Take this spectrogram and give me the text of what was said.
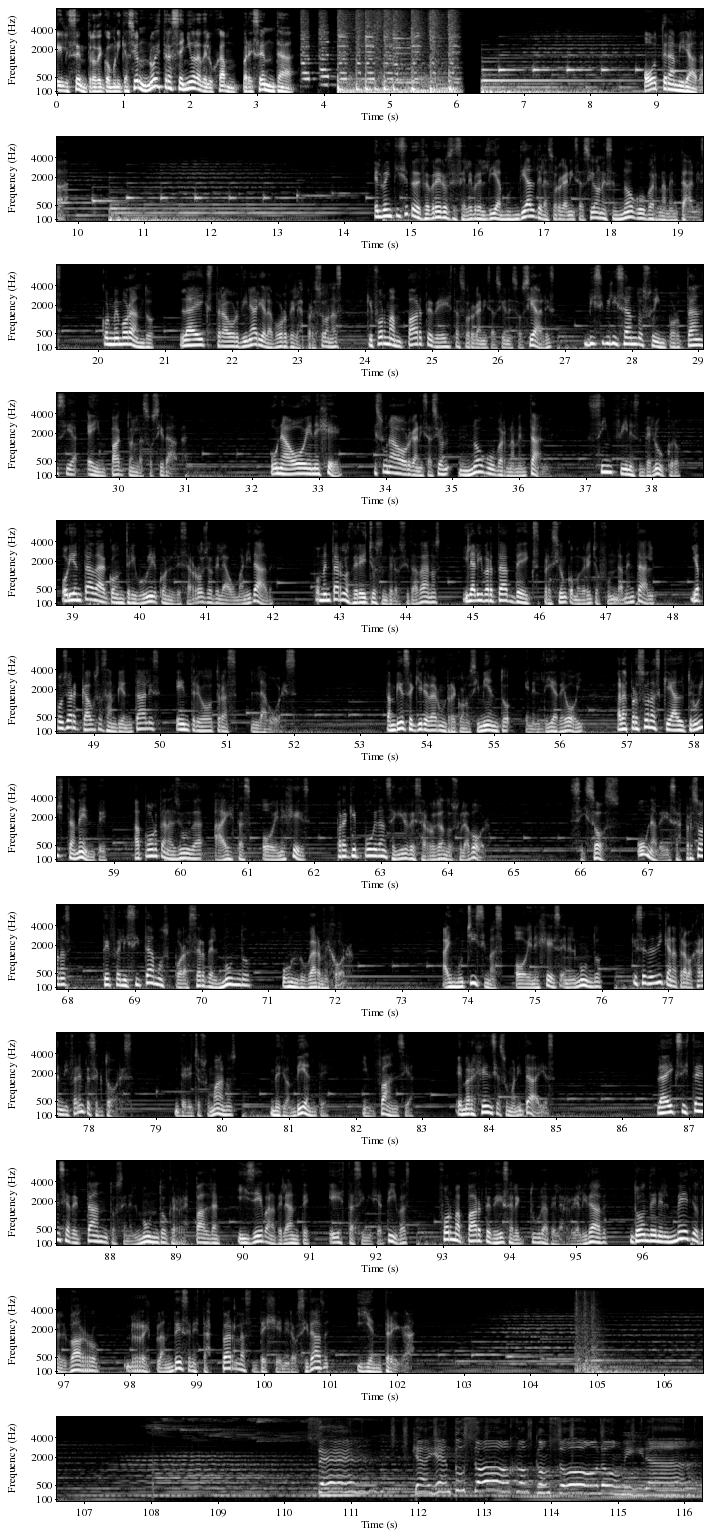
El Centro de Comunicación Nuestra Señora de Luján presenta Otra mirada. El 27 de febrero se celebra el Día Mundial de las Organizaciones No Gubernamentales, conmemorando la extraordinaria labor de las personas que forman parte de estas organizaciones sociales visibilizando su importancia e impacto en la sociedad. Una ONG es una organización no gubernamental, sin fines de lucro, orientada a contribuir con el desarrollo de la humanidad, fomentar los derechos de los ciudadanos y la libertad de expresión como derecho fundamental y apoyar causas ambientales, entre otras labores. También se quiere dar un reconocimiento en el día de hoy a las personas que altruistamente aportan ayuda a estas ONGs para que puedan seguir desarrollando su labor. Si sos una de esas personas, te felicitamos por hacer del mundo un lugar mejor. Hay muchísimas ONGs en el mundo que se dedican a trabajar en diferentes sectores. Derechos humanos, medio ambiente, infancia, emergencias humanitarias, la existencia de tantos en el mundo que respaldan y llevan adelante estas iniciativas forma parte de esa lectura de la realidad donde en el medio del barro resplandecen estas perlas de generosidad y entrega. Sé que hay en tus ojos con solo mirar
